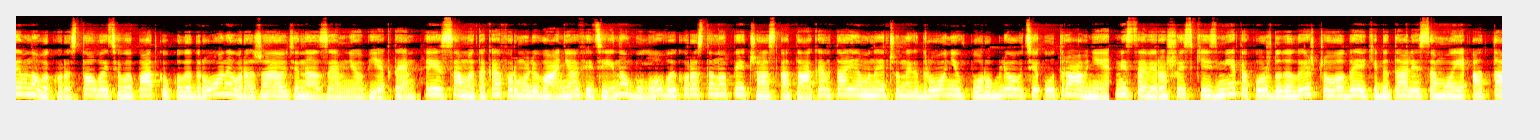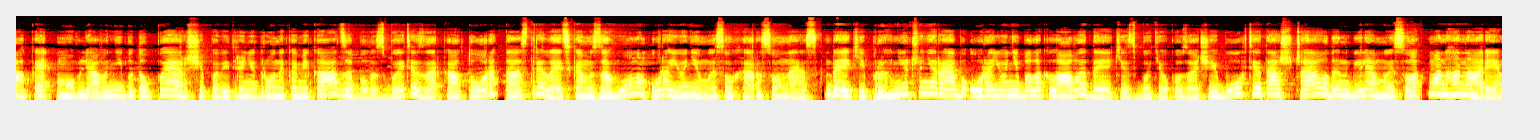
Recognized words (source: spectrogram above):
активно використовується у випадку, коли дрони вражають наземні об'єкти. І саме таке формулювання офіційно було використано під час атаки втаємничених дронів по Рубльовці у травні. Місцеві рашистські змі також додали, що деякі деталі самої атаки, мовляв, нібито перші повітряні дрони Камікадзе були збиті з РК Тор та стрілецьким загоном у районі мису Херсонес. Деякі пригнічені реб у районі Балаклави, деякі збиті у козачій бухті, та ще один біля мису Манганарі.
